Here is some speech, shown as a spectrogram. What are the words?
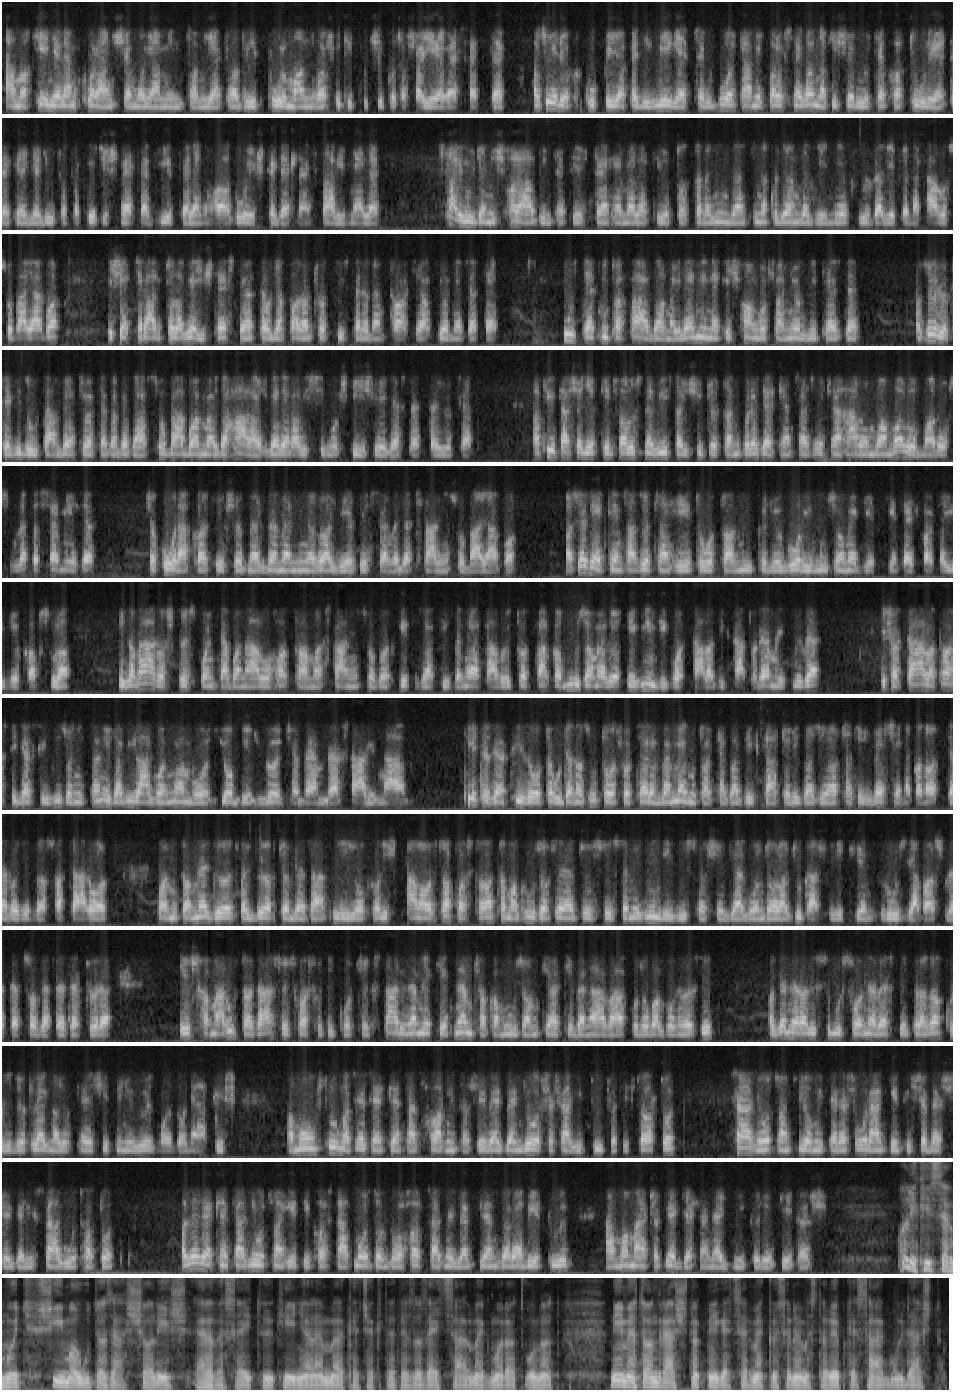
ám a kényelem korán sem olyan, mint amilyet a brit Pullman vasúti kucsikotosai élvezhettek. Az örök kupéja pedig még egyszerűbb volt, ám valószínűleg annak is örültek, ha túléltek egy-egy utat a közismerten hirtelen halgó és kegyetlen Stalin mellett. Stalin ugyanis halálbüntetés terhe mellett írtotta meg mindenkinek, hogy engedély nélkül belépjenek állószobájába, és egyszer állítólag le is tesztelte, hogy a parancsot tiszteletben tartja a környezetet úgy tett, mintha fájdalmai lennének, és hangosan nyögni kezdett. Az őrök egy idő után betöltek a bezárt szobában, majd a hálás generalissimus ki is végeztette őket. A tiltás egyébként valószínűleg vissza is ütött, amikor 1953-ban valóban rosszul lett a személyzet, csak órákkal később mert bemenni az agyvérzés szenvedett Stalin szobájába. Az 1957 óta működő Gori Múzeum egyébként egyfajta időkapszula, míg a város központjában álló hatalmas Stalin szobrot 2010-ben eltávolították, a múzeum előtt még mindig ott áll a diktátor emlékműve, és a tárlat azt igyekszik bizonyítani, hogy a világon nem volt jobb és bölcsebb ember Stalinnál. 2010 óta ugyan az utolsó teremben megmutatják a diktátor igazi arcát, és beszélnek a nagy terrorizmuszakáról, valamint a megölt vagy börtönbe zárt milliókról is, ám ahogy tapasztaltam, a grúzok jelentős része még mindig visszaséggel gondol a Dzsugásviliként Grúziában született szovjet vezetőre, és ha már utazás és vasúti kocsik. Sztálin emlékét nem csak a múzeum kertjében állválkodó vagon őrzi, a Generalissimusról nevezték el az akkori idők legnagyobb teljesítményű gőzmozdonyát is. A Monstrum az 1930-as években gyorsasági tűcsot is tartott, 180 km-es óránkénti sebességgel is szágulthatott. Az 1987-ig használt mozdonyból 649 darab épült, ám ma már csak egyetlen egy működőképes. Alig hiszem, hogy sima utazással és elveszejtő kényelemmel kecsegtet ez az egy szál megmaradt vonat. Német Andrásnak még egyszer megköszönöm ezt a röpke száguldást.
